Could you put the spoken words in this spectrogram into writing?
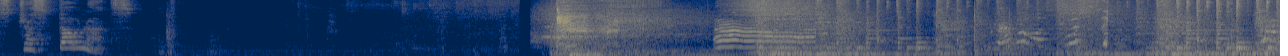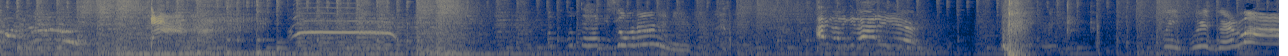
it's just donuts. Ah! Grandma, what's this? Oh, no! What the heck is going on in here? I gotta get out of here! Wait, where's Grandma?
